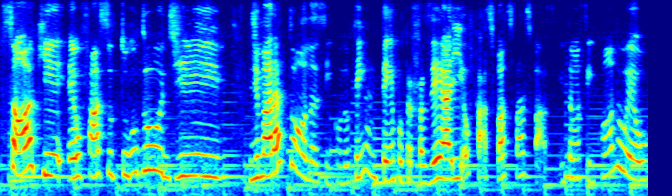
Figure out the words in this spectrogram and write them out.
Só que eu faço tudo de, de maratona, assim. Quando eu tenho um tempo para fazer, aí eu faço, faço, faço, faço. Então, assim, quando eu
